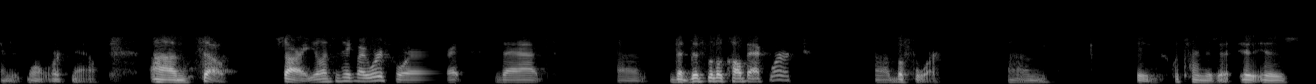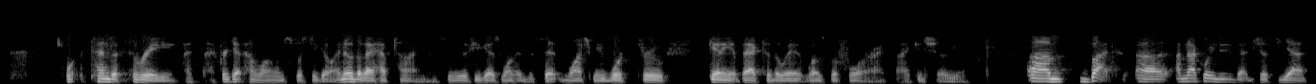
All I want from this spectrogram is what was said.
and it won't work now. Um, so, sorry, you'll have to take my word for it that uh, that this little callback worked uh, before. Um, see, what time is it? It is 10 to 3. I, I, forget how long I'm supposed to go. I know that I have time. And so if you guys wanted to sit and watch me work through getting it back to the way it was before, I, I could show you. Um, but uh, I'm not going to do that just yet.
